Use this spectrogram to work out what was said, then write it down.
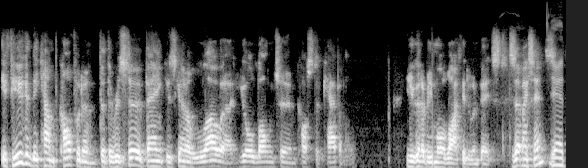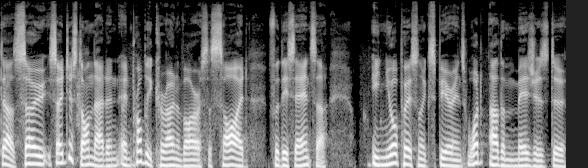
if you can become confident that the Reserve Bank is going to lower your long term cost of capital, you're going to be more likely to invest. Does that make sense? Yeah, it does. So, so just on that, and, and probably coronavirus aside for this answer, in your personal experience, what other measures do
